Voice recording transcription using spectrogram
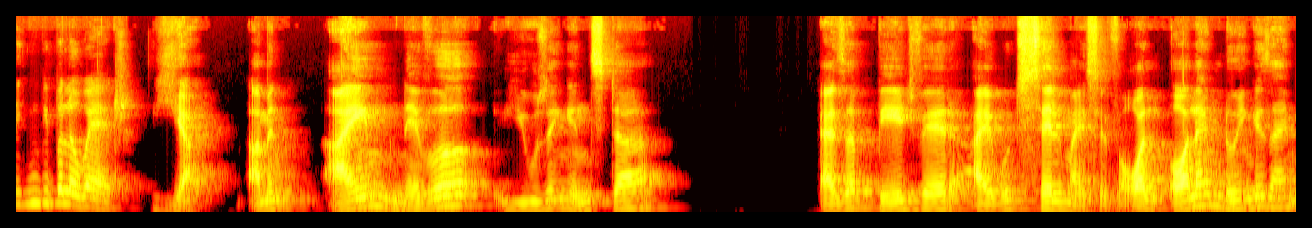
Making people aware. yeah. I mean, I'm never using Insta as a page where I would sell myself. All all I'm doing is I'm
